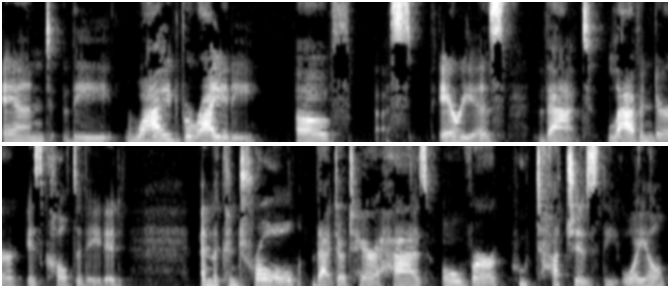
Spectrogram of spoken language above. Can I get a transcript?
and the wide variety of uh, areas that lavender is cultivated and the control that doTERRA has over who touches the oil,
